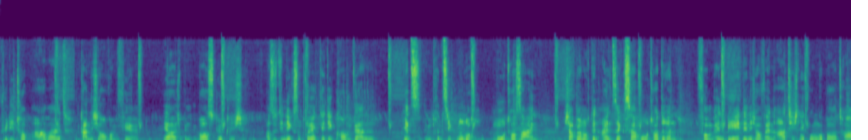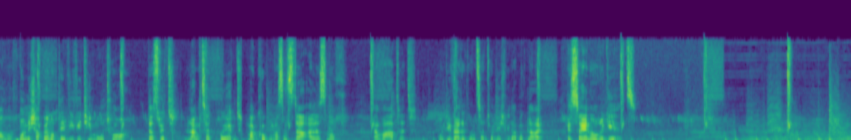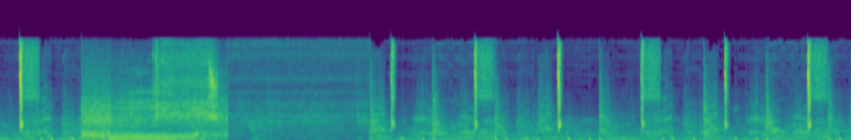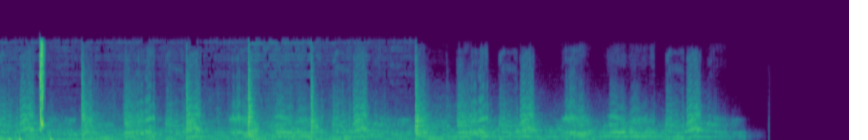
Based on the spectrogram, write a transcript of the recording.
für die Top-Arbeit, kann ich auch empfehlen. Ja, ich bin überaus glücklich. Also die nächsten Projekte, die kommen, werden jetzt im Prinzip nur noch Motor sein. Ich habe ja noch den 1.6er Motor drin vom NB, den ich auf NA-Technik umgebaut habe. Und ich habe ja noch den VVT-Motor. Das wird ein Langzeitprojekt. Mal gucken, was uns da alles noch erwartet. Und ihr werdet uns natürlich wieder begleiten. Bis dahin, eure G-Hits.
